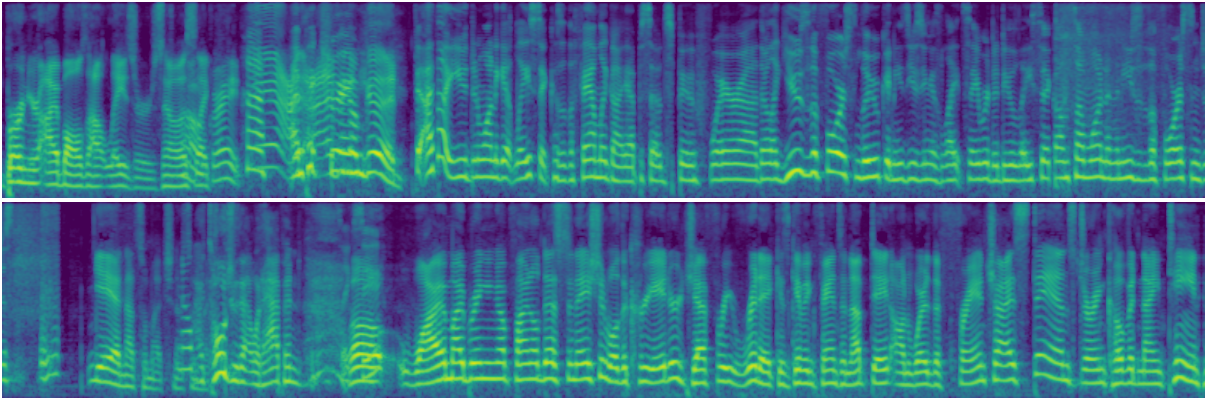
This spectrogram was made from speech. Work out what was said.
burn your eyeballs out lasers so it's Oh, like great. yeah I, I'm I think picturing. i'm good I thought you didn't want to get LASIK because of the Family Guy episode spoof, where uh, they're like, "Use the Force, Luke," and he's using his lightsaber to do LASIK on someone, and then he uses the Force and just yeah not so much not so Nope. much I told you that would happen. like, Well, see, why am I bringing up Final Destination? Well, the creator, Jeffrey Reddick, is giving fans an update on where the franchise stands during COVID 19,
